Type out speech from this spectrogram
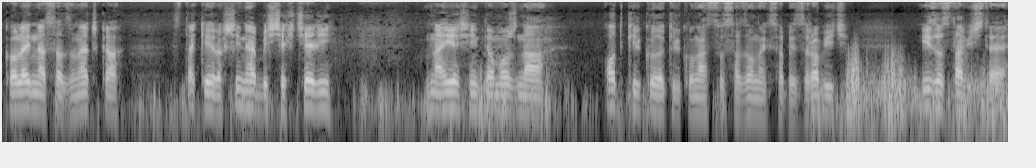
Kolejna sadzoneczka z takiej rośliny, jakbyście chcieli. Na jesień to można od kilku do kilkunastu sadzonek sobie zrobić i zostawić te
